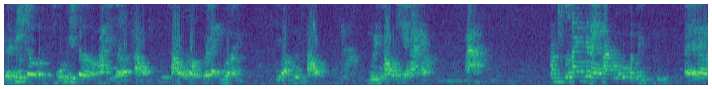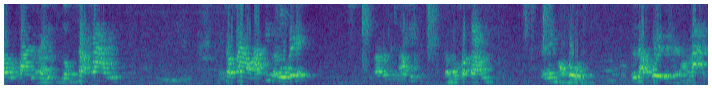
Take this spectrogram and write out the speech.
Đến liter 4 liter cộng 2 liter là 6 6 cộng với lại 10 thì bằng 16 16 chia 2 bằng 8 Thằng Tuấn Anh, cái này làm nó không cần phải phải cái này đâu làm cho này giống sao sao đi. Sao sao axit là một đấy. Là axit. Là một sao sao đi. Cái em mỏng rồi cứ đã quên phải làm lại.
